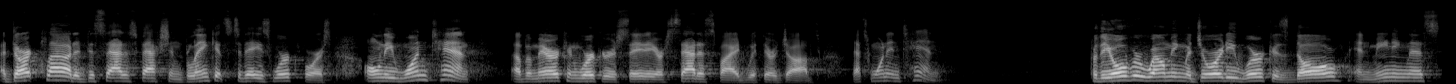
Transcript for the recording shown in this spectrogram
A dark cloud of dissatisfaction blankets today's workforce. Only one tenth of American workers say they are satisfied with their jobs. That's one in ten. For the overwhelming majority, work is dull and meaningless.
